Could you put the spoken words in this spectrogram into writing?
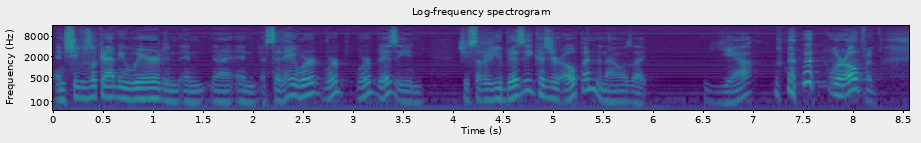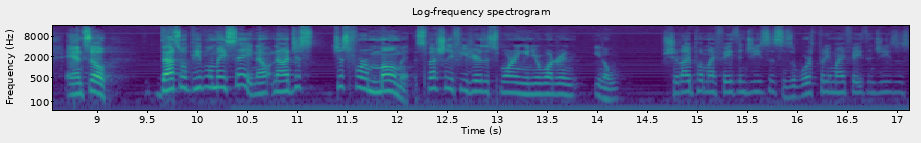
and she was looking at me weird. And, and, and, I, and I said, Hey, we're, we're, we're busy. And she said, Are you busy because you're open? And I was like, Yeah, we're open. And so that's what people may say. Now, now just, just for a moment, especially if you're here this morning and you're wondering, you know, should I put my faith in Jesus? Is it worth putting my faith in Jesus?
